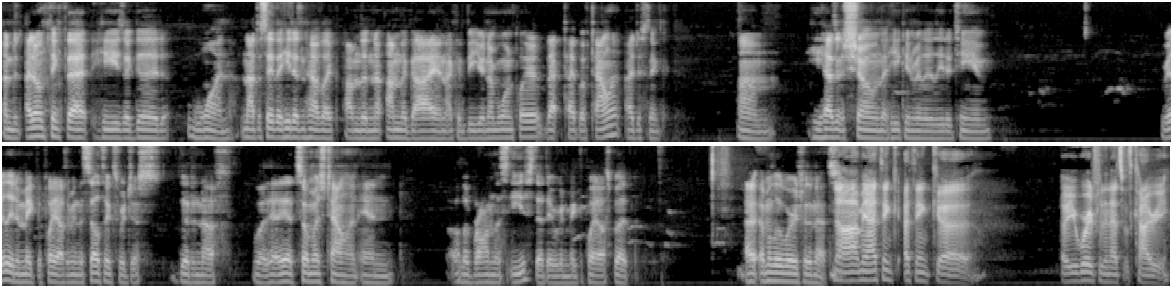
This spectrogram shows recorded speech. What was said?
I don't think that he's a good one not to say that he doesn't have like I'm the I'm the guy and I could be your number one player that type of talent I just think um he hasn't shown that he can really lead a team really to make the playoffs. I mean, the Celtics were just good enough. Well, they had so much talent and a LeBronless East that they were going to make the playoffs. But I, I'm a little worried for the Nets. No, I mean I think I think uh, oh, you're worried for the Nets with Kyrie.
